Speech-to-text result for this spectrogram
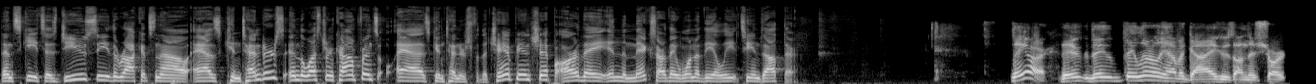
than Skeet says. Do you see the Rockets now as contenders in the Western Conference, as contenders for the championship? Are they in the mix? Are they one of the elite teams out there? They are. They, they they literally have a guy who's on the short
